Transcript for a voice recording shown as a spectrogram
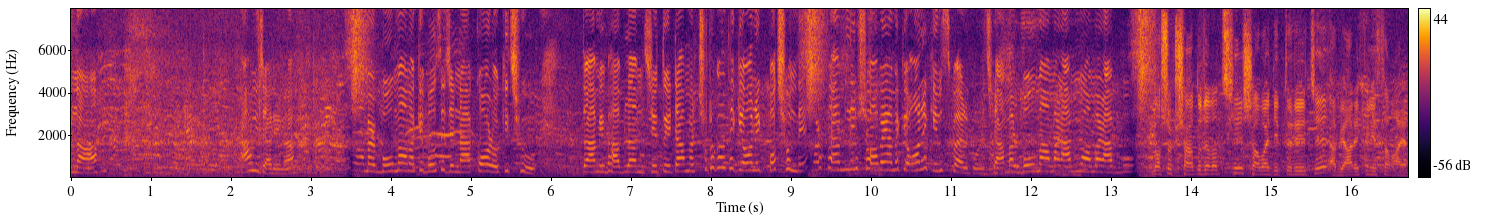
না। আমি জানি না। আমার বৌমা আমাকে বলছে যে, না, করো কিছু। তো আমি ভাবলাম যেহেতু এটা আমার ছোটোবেলা থেকে অনেক পছন্দের। আমার ফ্যামিলির সবাই আমাকে অনেক ইন্সপায়ার করেছে। আমার বৌমা, আমার আম্মু, আমার আব্বু। দর্শক, স্বাগত জানাচ্ছি সবাই দীপ্ত রয়েছে আমি আরিফিন ইসলাম আয়ান।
